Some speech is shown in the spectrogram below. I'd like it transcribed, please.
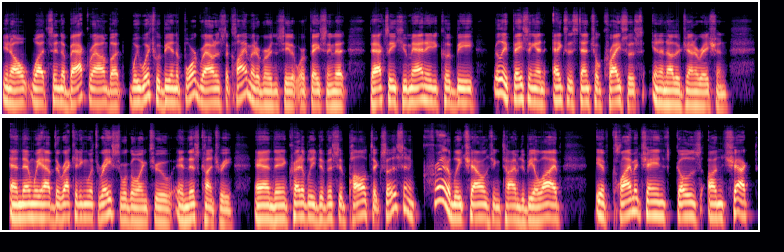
you know, what's in the background, but we wish would be in the foreground is the climate emergency that we're facing, that, that actually humanity could be really facing an existential crisis in another generation. And then we have the reckoning with race we're going through in this country and the incredibly divisive politics. So this is an incredibly challenging time to be alive. If climate change goes unchecked,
